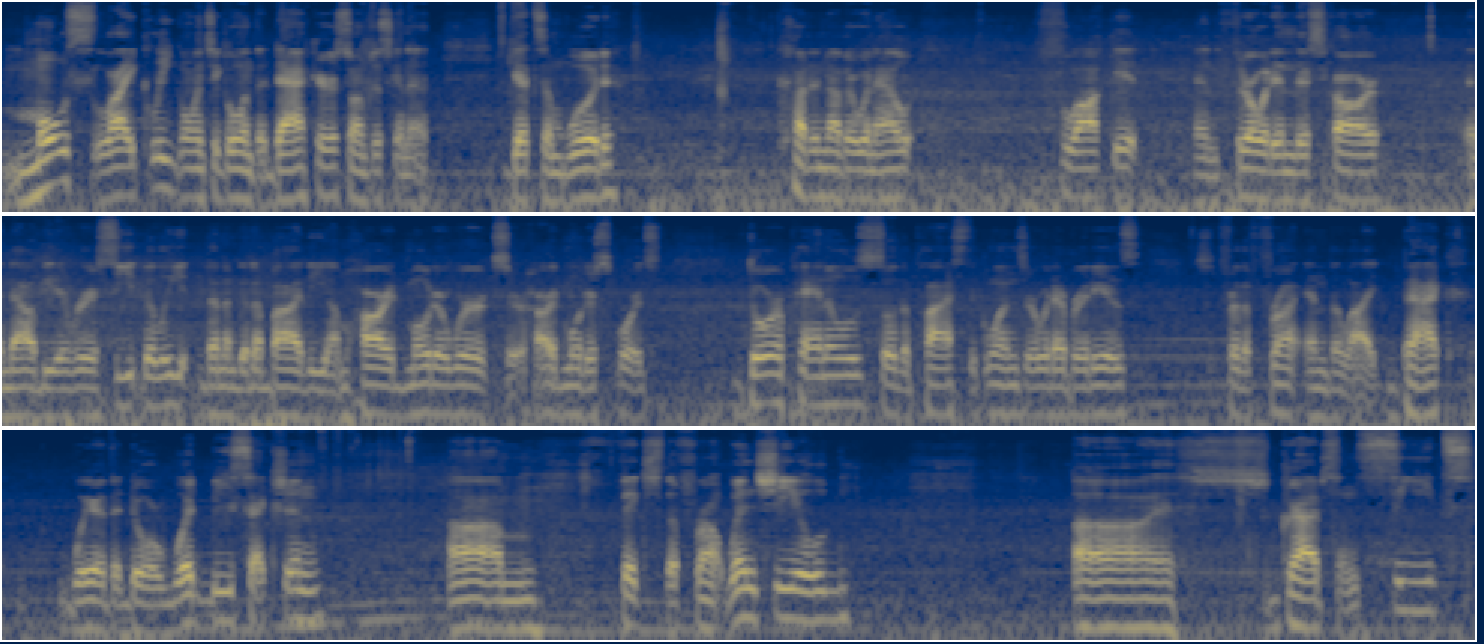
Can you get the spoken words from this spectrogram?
most likely going to go in the Dakar. So I'm just gonna get some wood, cut another one out, flock it and throw it in this car and that'll be a rear seat delete then i'm going to buy the um, hard motorworks or hard motorsports door panels so the plastic ones or whatever it is for the front and the like back where the door would be section um fix the front windshield uh grab some seats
